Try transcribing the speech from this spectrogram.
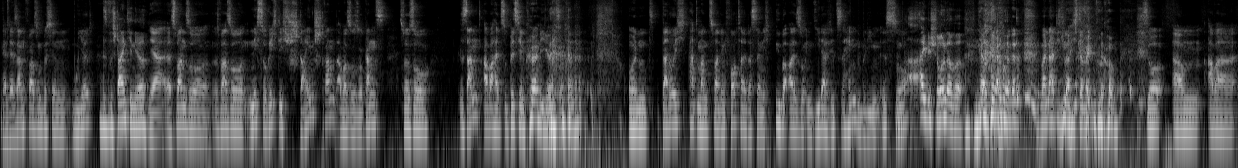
Ja, der Sand war so ein bisschen weird. Das Steinchen, ja. Ja, es waren so, es war so nicht so richtig Steinstrand, aber so, so ganz, so, so Sand, aber halt so ein bisschen körniger. So. Und dadurch hatte man zwar den Vorteil, dass er nicht überall so in jeder Ritze hängen geblieben ist. So. Eigentlich schon, aber. ja, okay, aber dann, man hat ihn leichter wegbekommen. So, ähm, aber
